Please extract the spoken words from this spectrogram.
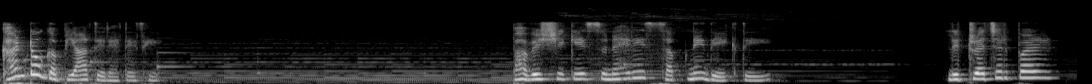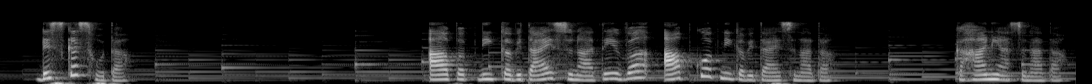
घंटों गपियाते रहते थे। भविष्य के सुनहरे सपने देखते, लिटरेचर पर डिस्कस होता। आप अपनी कविताएँ सुनाते, वह आपको अपनी कविताएँ सुनाता, कहानियाँ सुनाता।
